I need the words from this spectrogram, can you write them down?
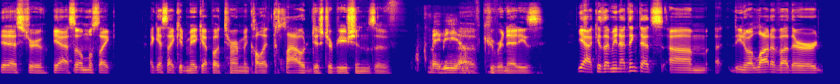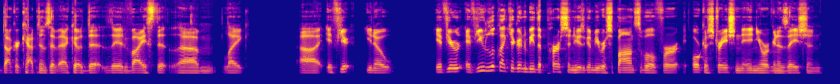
Yeah that's true. Yeah so almost like i guess i could make up a term and call it cloud distributions of maybe yeah. of kubernetes yeah, because I mean, I think that's um, you know a lot of other Docker captains have echoed the the advice that um, like uh, if you're you know if you're if you look like you're going to be the person who's going to be responsible for orchestration in your organization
